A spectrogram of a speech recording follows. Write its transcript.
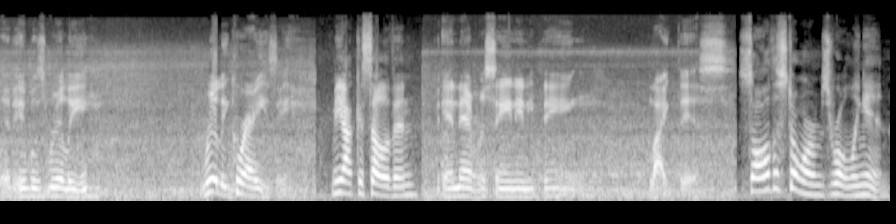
But it was really, really crazy. Miaka Sullivan. I never seen anything like this. Saw the storms rolling in.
